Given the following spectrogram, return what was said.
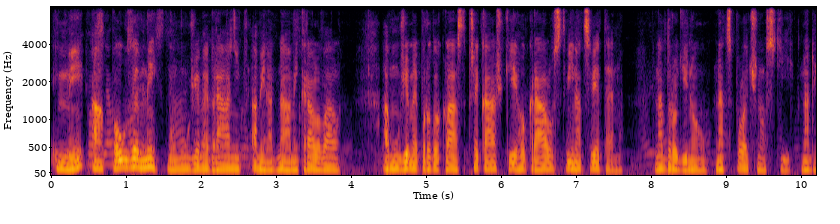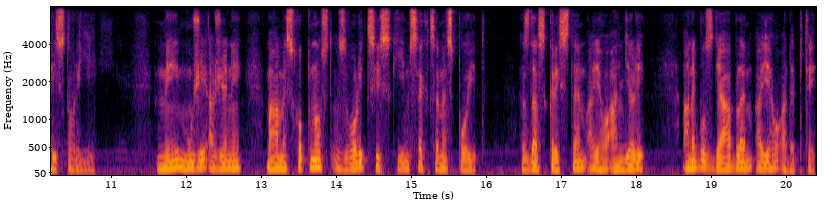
E my a pouze my mu můžeme bránit, aby nad námi královal. A můžeme proto klást překážky jeho království nad světem, nad rodinou, nad společností, nad historií. My, muži a ženy, máme schopnost zvolit si, s kým se chceme spojit. Zda s Kristem a jeho anděli, anebo s ďáblem a jeho adepty,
